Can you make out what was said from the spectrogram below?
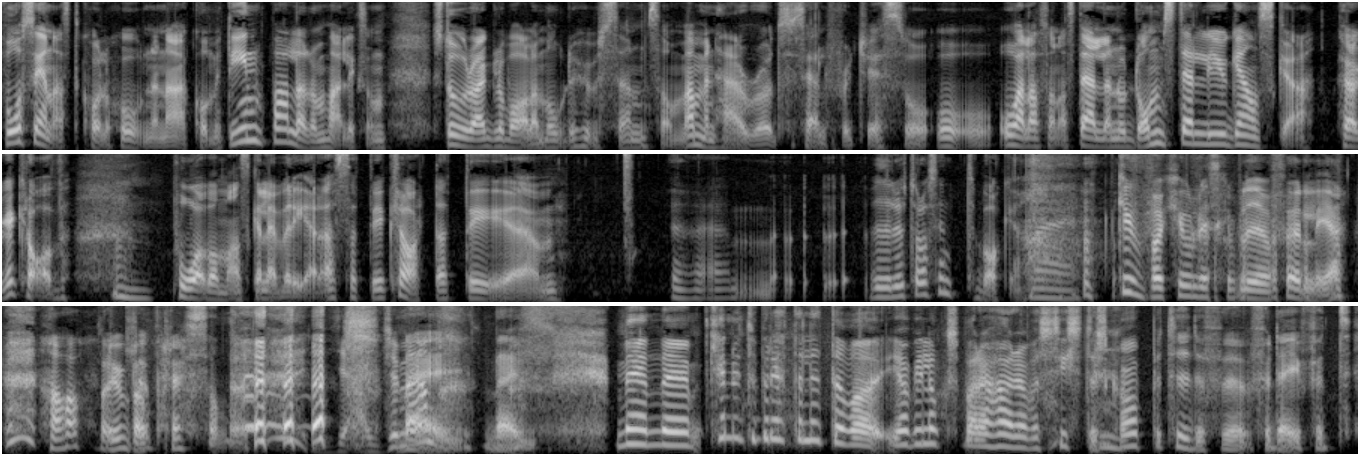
två senaste kollektionerna kommit in på alla de här liksom stora globala modehusen som ja, men Harrods, Selfridges och, och, och alla sådana ställen och de ställer ju ganska höga krav på vad man ska leverera så att det är klart att det är vi lutar oss inte tillbaka. Nej. Gud vad kul det ska bli att följa. Ja, Du är bara pressande. Jajamän. Nej, nej. Men eh, kan du inte berätta lite vad, jag vill också bara höra vad systerskap betyder för, för dig. För att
